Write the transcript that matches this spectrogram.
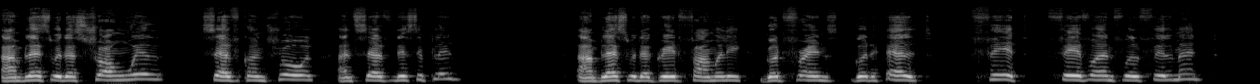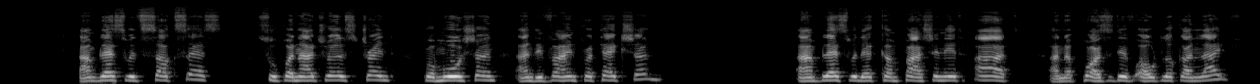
I'm blessed with a strong will, self control, and self discipline. I'm blessed with a great family, good friends, good health, faith, favor, and fulfillment. I'm blessed with success, supernatural strength, promotion, and divine protection. I'm blessed with a compassionate heart and a positive outlook on life.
